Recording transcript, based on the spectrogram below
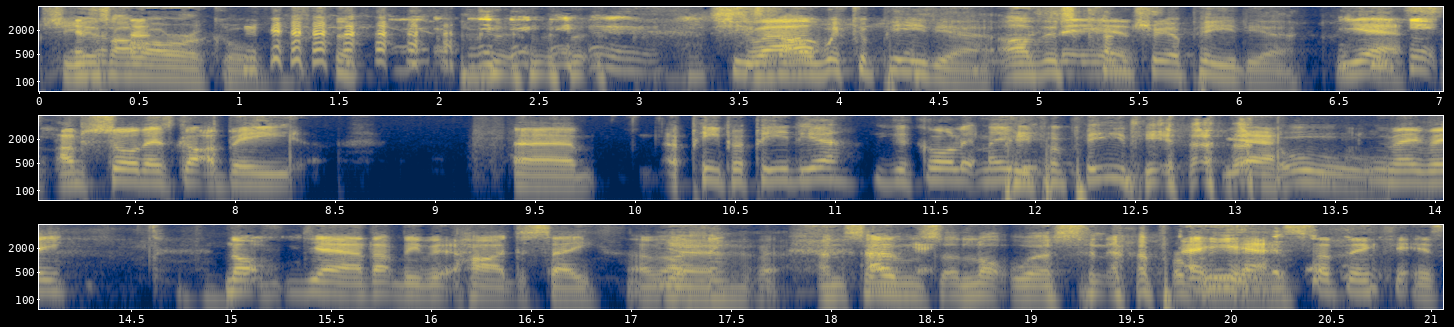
she is Isn't our that- oracle. She's Well, our Wikipedia, our this she is. countrypedia. Yes, I'm sure there's got to be um a peeperpedia, you could call it maybe. Peeperpedia. Yeah. Ooh. Maybe. Not, yeah, that'd be a bit hard to say. I, I Yeah, think, but and sounds a lot worse than it probably Uh, yes, is. I think it is.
